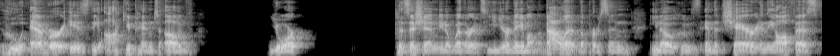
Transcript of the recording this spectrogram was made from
whoever is the occupant of your position, you know, whether it's your name on the ballot, the person, you know, who's in the chair in the office,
